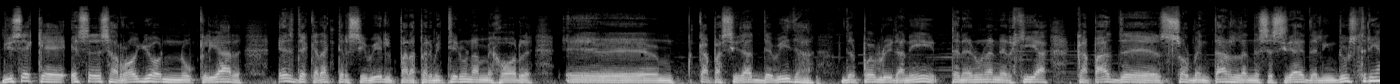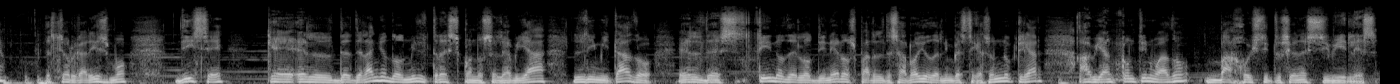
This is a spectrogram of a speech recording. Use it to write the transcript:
dice que ese desarrollo nuclear es de carácter civil para permitir una mejor eh, capacidad de vida del pueblo iraní, tener una energía capaz de solventar las necesidades de la industria, este organismo dice que el, desde el año 2003, cuando se le había limitado el destino de los dineros para el desarrollo de la investigación nuclear, habían continuado bajo instituciones civiles.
